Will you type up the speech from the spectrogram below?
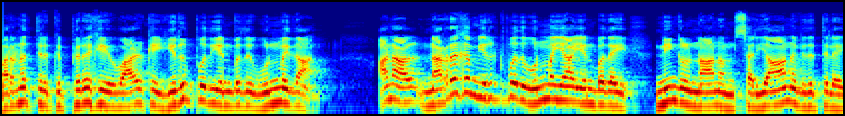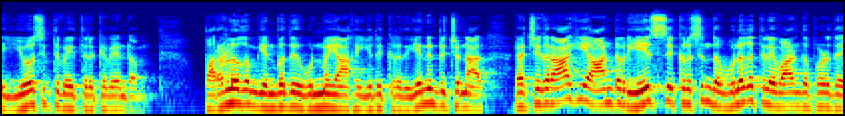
மரணத்திற்கு பிறகு வாழ்க்கை இருப்பது என்பது உண்மைதான். ஆனால் நரகம் இருப்பது உண்மையா என்பதை நீங்கள் நானும் சரியான விதத்தில் யோசித்து வைத்திருக்க வேண்டும். பரலோகம் என்பது உண்மையாக இருக்கிறது. ஏனென்று சொன்னால் இரட்சகராகிய ஆண்டவர் இயேசு கிறிஸ்து இந்த உலகத்திலே வாழ்ந்த பொழுது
